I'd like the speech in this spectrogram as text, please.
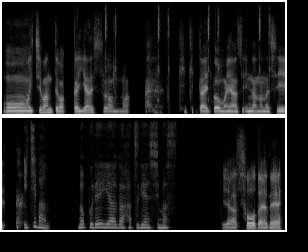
もう一番手ばっか嫌ですわ、ほんま。聞きたいと思います、みんなの話。1番のプレイヤーが発言します。いや、そうだよね。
